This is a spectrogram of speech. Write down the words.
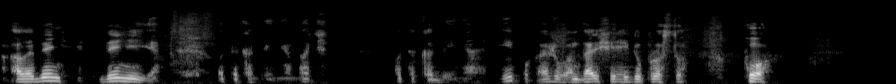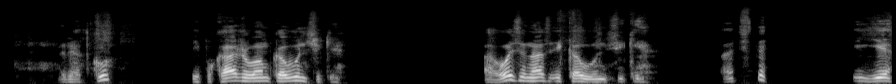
Але день, дині є. Отака диня, бачите? Отака диня. І покажу вам далі. Я йду просто по рядку і покажу вам кавунчики. А ось у нас і кавунчики. Бачите? І є,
